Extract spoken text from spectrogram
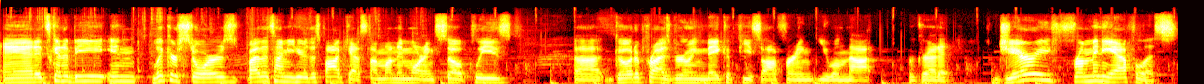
and it's going to be in liquor stores by the time you hear this podcast on Monday morning. So please uh, go to Prize Brewing, make a peace offering. You will not regret it. Jerry from Minneapolis,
